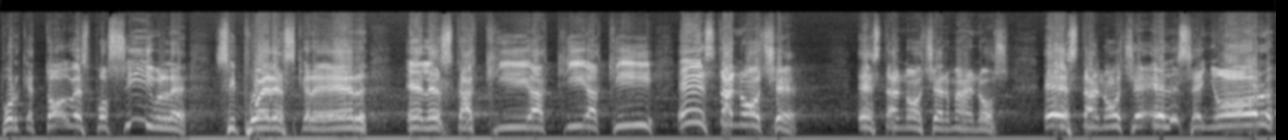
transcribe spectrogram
porque todo es posible si puedes creer. Él está aquí, aquí, aquí, esta noche. Esta noche, hermanos, esta noche el Señor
